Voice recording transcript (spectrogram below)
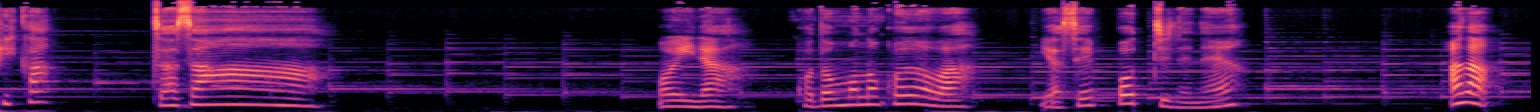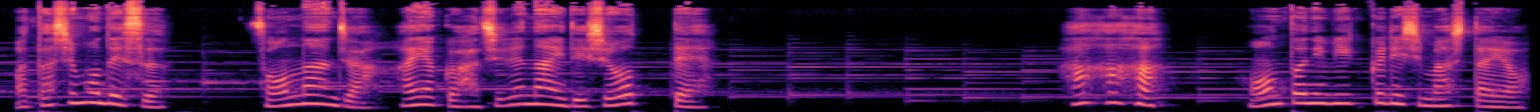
ピカッ、ザザー。おいら、子供の頃は痩せっぽっちでね。あら、私もです。そんなんじゃ早く走れないでしょって。ははは、本当にびっくりしましたよ。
